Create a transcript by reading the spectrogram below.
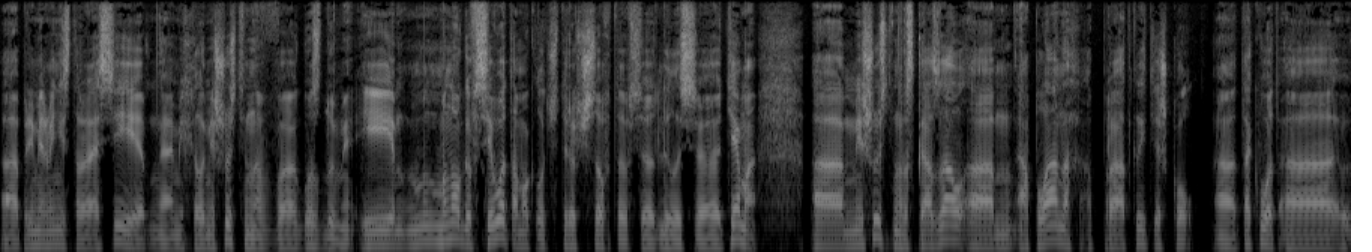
премьер-министра России Михаила Мишустина в Госдуме. И много всего, там около четырех часов это все длилась тема. Мишустин рассказал э, о планах про открытие школ. Э, так вот, э,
